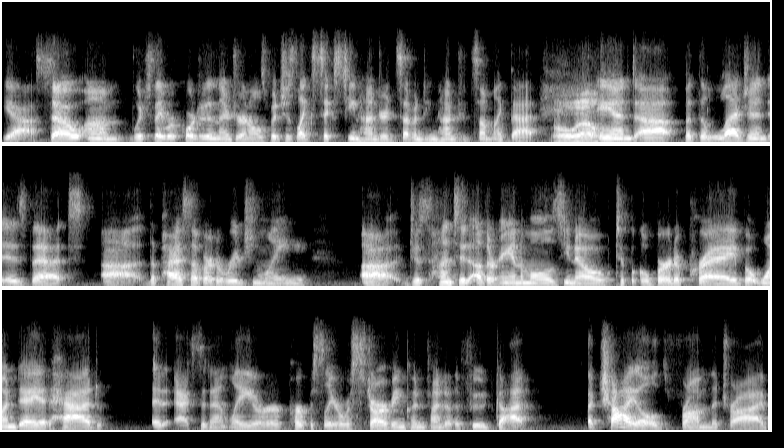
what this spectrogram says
Yeah. So, um, which they recorded in their journals, which is like 1600, 1700, something like that. oh wow. And uh, but the legend is that uh, the Piasa bird originally uh, just hunted other animals, you know, typical bird of prey. But one day it had it accidentally or purposely or was starving, couldn't find other food, got a child from the tribe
